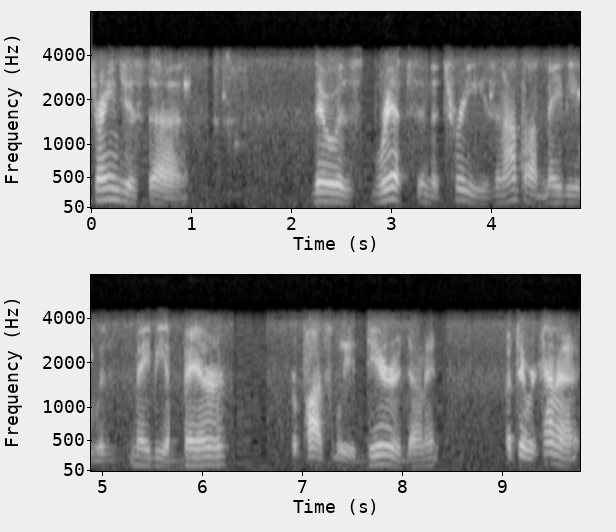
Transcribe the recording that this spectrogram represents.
strangest. Uh, there was rips in the trees, and I thought maybe it was maybe a bear or possibly a deer had done it, but they were kind of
